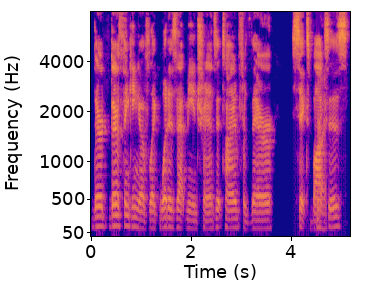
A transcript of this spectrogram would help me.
they're they're thinking of like what does that mean transit time for their six boxes. Right.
